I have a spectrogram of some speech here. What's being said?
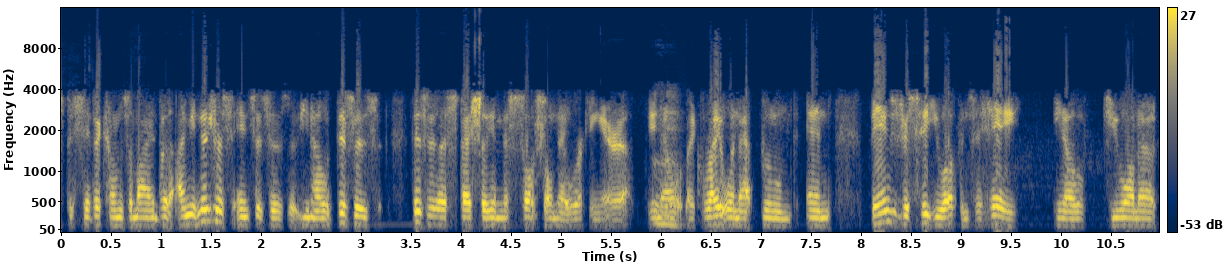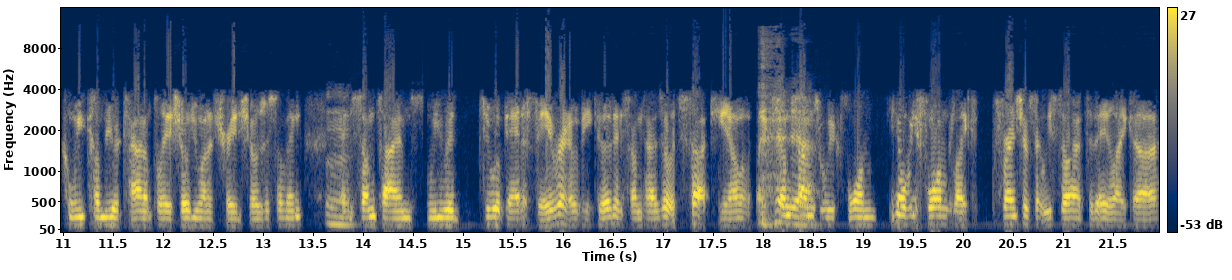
specific comes to mind, but I mean, there's just instances. That, you know, this is this is especially in the social networking era. You know, like right when that boomed, and bands would just hit you up and say, "Hey, you know, do you want to? Can we come to your town and play a show? Do you want to trade shows or something?" Mhm. And sometimes we would do a band a favor and it would be good, and sometimes it would suck. You know, like sometimes we'd form. You know, we formed like friendships that we still have today. Like, uh,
